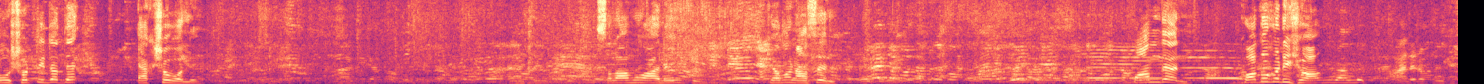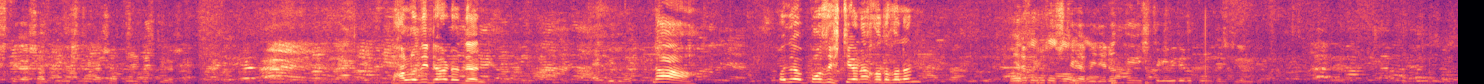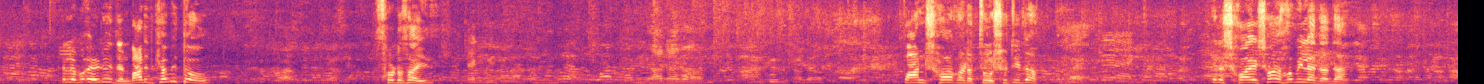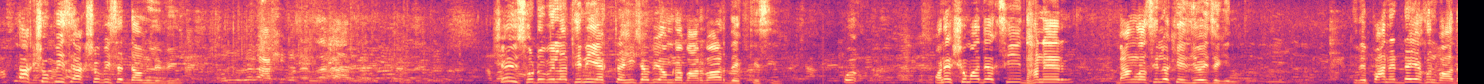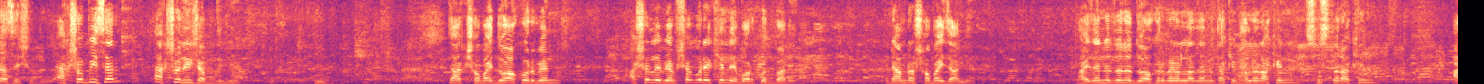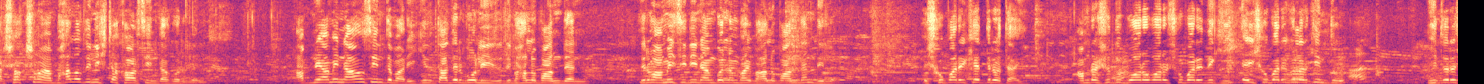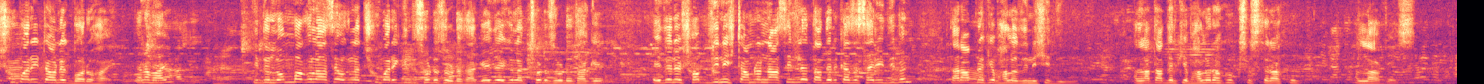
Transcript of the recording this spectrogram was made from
পঁয়ষট্টিটাতে একশো বলে। সালামু আলাইকুম। কেমন আছেন? পান দেন। কত করি সব ভালো দিটা ওটা দেন। না, ওই যে পঁচিশ টাকা না কত করলেন এটা পঁচিশ টাকা তাহলে এটাই দেন। বাড়িতে খাবি তো? ছোট সাইজ পান শ কটা চৌষট্টিটা এটা ছয় ছয় হবিলে দাদা। একশো পিস একশো পিসের দাম নিবি। সেই ছোটোবেলা তিনি একটা হিসাবে আমরা বারবার দেখতেছি। অনেক সময় দেখছি ধানের বাংলা ছিল কেজি হয়েছে কিন্তু। কিন্তু পানেরটাই এখন বাদ আছে শুধু। একশো পিসের একশোর হিসাব দিবি। যাক, সবাই দোয়া করবেন। আসলে ব্যবসা করে খেলে বরকত বাড়ে। এটা আমরা সবাই জানি। ভাইজানের জন্য দোয়া করবেন, আল্লাহ যেন তাকে ভালো রাখেন, সুস্থ রাখেন। আর সবসময় ভালো জিনিসটা খাওয়ার চিন্তা করবেন। আপনি, আমি নাও চিনতে পারি, কিন্তু তাদের বলি, যদি ভালো পান দেন। যেরকম আমি চিনি না, আমি বললাম, ভাই, ভালো পান দেন দিল এই সুপারির ক্ষেত্রেও তাই। আমরা শুধু বড় বড় সুপারি দেখি, এই সুপারিগুলোর কিন্তু ভিতরে সুপারিটা অনেক বড় হয়। তাই না ভাই? কিন্তু লম্বাগুলো আছে, ওগুলো সুপারি কিন্তু ছোট ছোট থাকে। এই যে এগুলো ছোট ছোটো থাকে। এই জন্য সব জিনিসটা আমরা না চিনলে তাদের কাছে সারিয়ে দিবেন, তারা আপনাকে ভালো জিনিসই দিবে। আল্লাহ তাদেরকে ভালো রাখুক, সুস্থ রাখুক। আল্লাহ হাফেজ।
